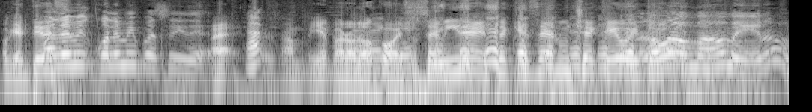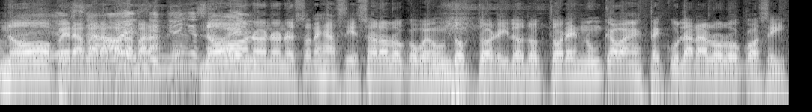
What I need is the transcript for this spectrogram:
Ok, tienes- ¿Cuál es mi, cuál es mi peso idea? Eh, Ah. también, pero loco, eso se mide, eso es que sea un chequeo y Bueno, todo. pero más o menos. No, Él espera, sabe, él tiene espera. que No, saber. no, no, eso no es así, eso era loco, es un doctor y los doctores nunca van a especular a lo loco así.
